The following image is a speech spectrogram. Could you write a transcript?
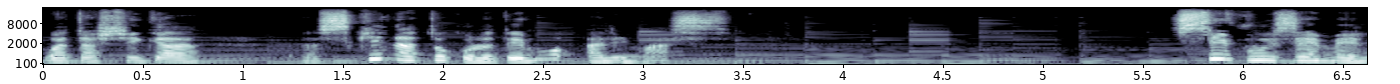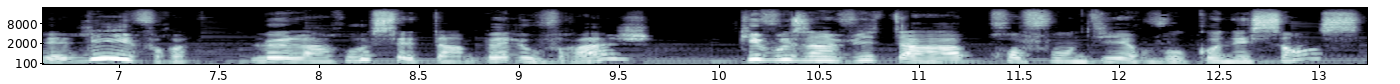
私が好きなところでもあります。Si vous aimez les livres, le Larousse est un bel ouvrage qui vous invite à approfondir vos connaissances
